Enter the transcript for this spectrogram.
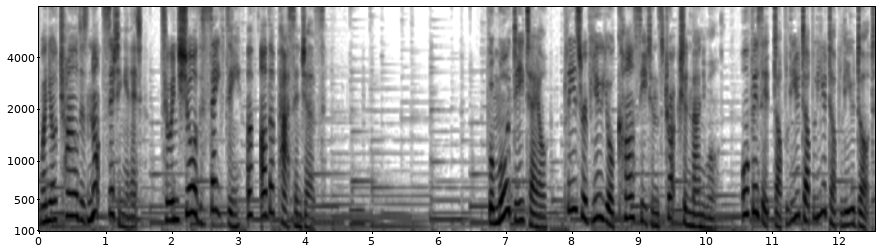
when your child is not sitting in it to ensure the safety of other passengers. For more detail, please review your car seat instruction manual or visit www.jobs.gov.uk.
